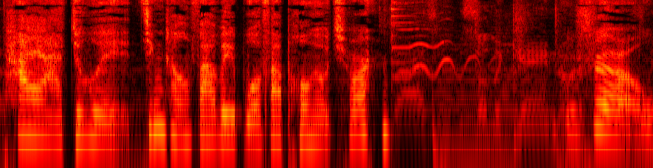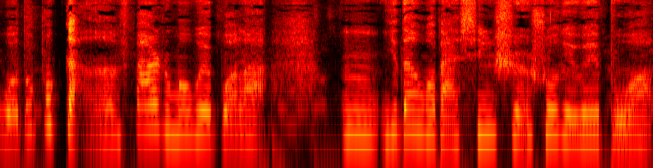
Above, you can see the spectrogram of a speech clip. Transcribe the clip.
他呀就会经常发微博、发朋友圈不是，我都不敢发什么微博了。嗯，一旦我把心事说给微博，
